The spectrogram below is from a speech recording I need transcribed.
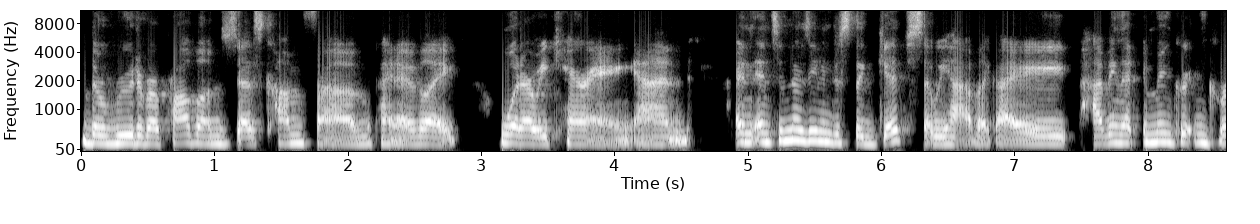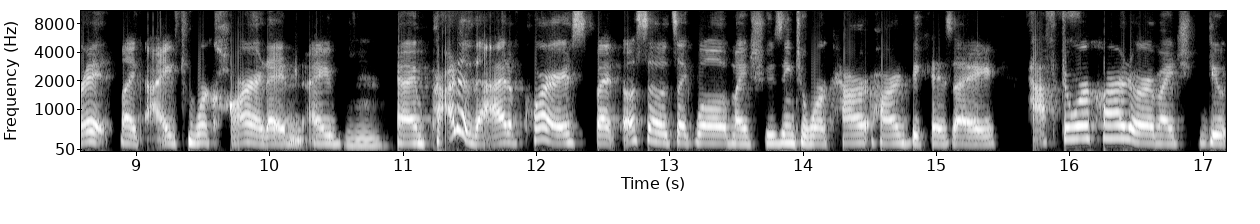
the root of our problems does come from kind of like what are we carrying and and, and sometimes even just the gifts that we have like i having that immigrant grit like i can work hard and i mm. i'm proud of that of course but also it's like well am i choosing to work hard, hard because i have to work hard or am i do,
